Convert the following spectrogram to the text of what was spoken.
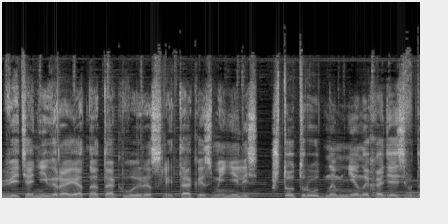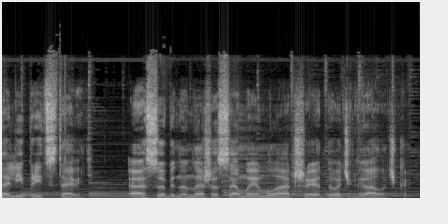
Ведь они, вероятно, так выросли, так изменились, что трудно мне, находясь вдали, представить. А особенно наша самая младшая дочь Галочка –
